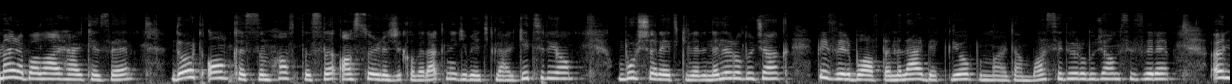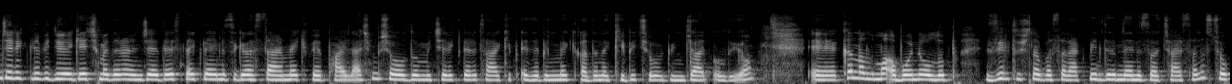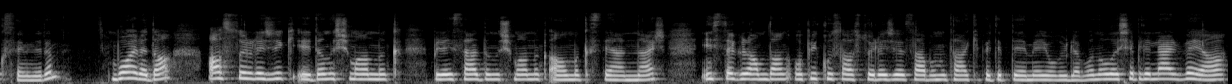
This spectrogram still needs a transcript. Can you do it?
Merhabalar herkese. 4-10 Kasım haftası astrolojik olarak ne gibi etkiler getiriyor? Burçlara etkileri neler olacak? Bizleri bu hafta neler bekliyor? Bunlardan bahsediyor olacağım sizlere. Öncelikle videoya geçmeden önce desteklerinizi göstermek ve paylaşmış olduğum içerikleri takip edebilmek adına ki birçoğu güncel oluyor. Ee, kanalıma abone olup zil tuşuna basarak bildirimlerinizi açarsanız çok sevinirim. Bu arada astrolojik e, danışmanlık, bireysel danışmanlık almak isteyenler Instagram'dan Opikus Astroloji hesabımı takip edip DM yoluyla bana ulaşabilirler veya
